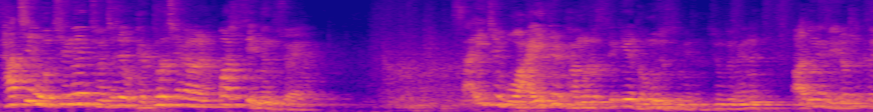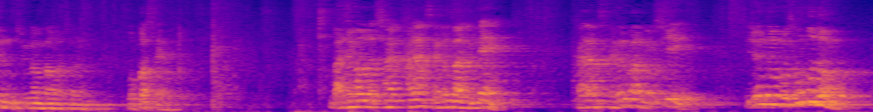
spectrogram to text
4층, 5층은 전체적으로 100% 체감을 확보하실 수 있는 구조예요. 사이즈 뭐 아이들 방으로 쓰기에 너무 좋습니다. 이 정도면은 아동에서 이렇게 큰 중간방을 저는 못 봤어요. 마지막으로 자- 가장 작은 방인데 가장 작은 방 역시 이 정도면 뭐 성부동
